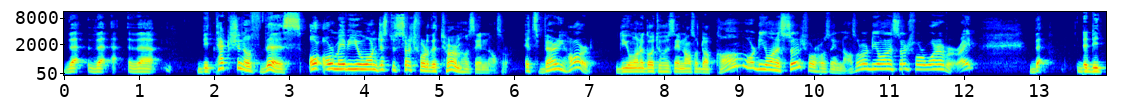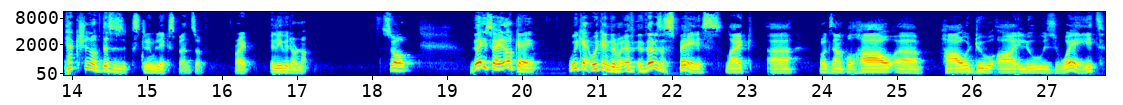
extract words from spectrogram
The the the detection of this, or, or maybe you want just to search for the term Hussein Nasser. It's very hard. Do you want to go to HusseinNasser.com or do you want to search for Hussein Nasser or do you want to search for whatever, right? The, the detection of this is extremely expensive, right? Believe it or not. So they said, okay, we can we can if, if there's a space like, uh, for example, how uh, how do I lose weight?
